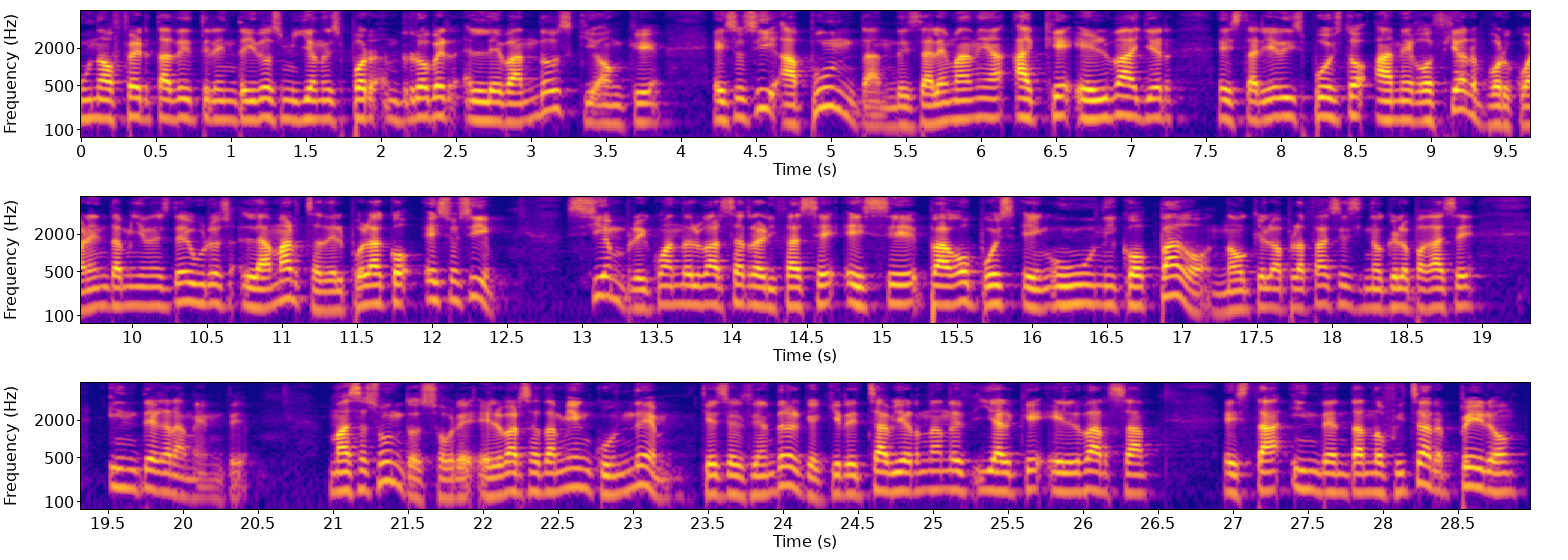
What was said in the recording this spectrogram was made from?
una oferta de 32 millones por Robert Lewandowski, aunque eso sí, apuntan desde Alemania a que el Bayern estaría dispuesto a negociar por 40 millones de euros la marcha del polaco, eso sí, siempre y cuando el Barça realizase ese pago pues en un único pago, no que lo aplazase, sino que lo pagase íntegramente. Más asuntos sobre el Barça también, Cundé, que es el central que quiere Xavi Hernández y al que el Barça está intentando fichar, pero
